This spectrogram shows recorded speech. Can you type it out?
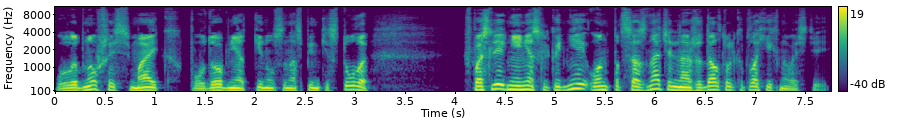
Улыбнувшись, Майк поудобнее откинулся на спинке стула. В последние несколько дней он подсознательно ожидал только плохих новостей.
